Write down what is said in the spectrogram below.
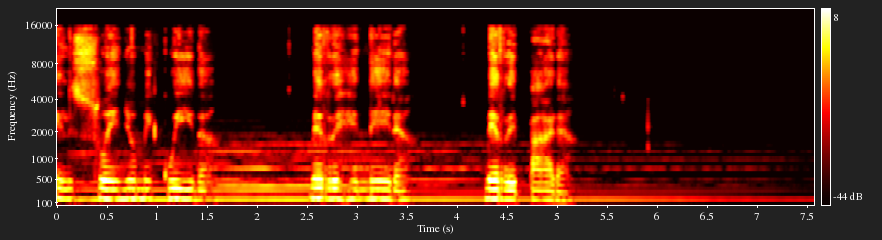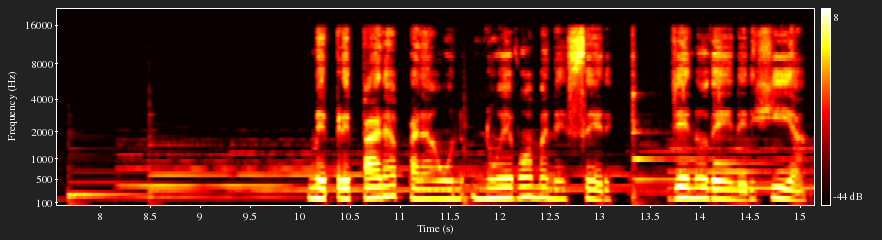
El sueño me cuida, me regenera, me repara. Me prepara para un nuevo amanecer lleno de energía,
